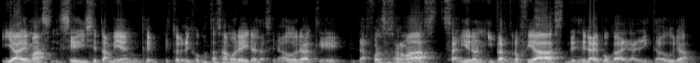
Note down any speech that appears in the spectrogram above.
Y además se dice también, que esto lo dijo Constanza Moreira, la senadora, que las Fuerzas Armadas salieron hipertrofiadas desde la época de la dictadura.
